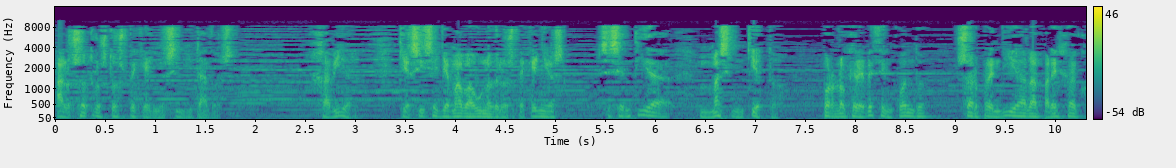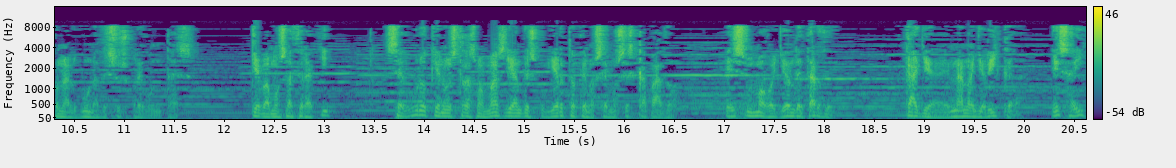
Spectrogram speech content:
a los otros dos pequeños invitados. Javier, que así se llamaba uno de los pequeños, se sentía más inquieto, por lo que de vez en cuando sorprendía a la pareja con alguna de sus preguntas. ¿Qué vamos a hacer aquí? Seguro que nuestras mamás ya han descubierto que nos hemos escapado. Es mogollón de tarde. Calla, enano llorica. Es ahí.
